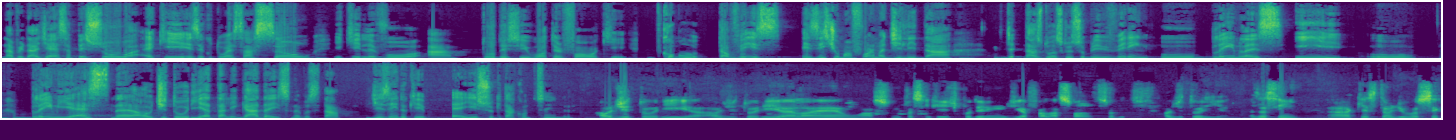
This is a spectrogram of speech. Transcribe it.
na verdade, essa pessoa é que executou essa ação e que levou a todo esse waterfall aqui. Como talvez existe uma forma de lidar das duas coisas sobreviverem, o blameless e o blame yes, né? A auditoria tá ligada a isso, né? Você tá dizendo que é isso que está acontecendo. Auditoria, auditoria, ela é um assunto assim que a gente poderia um dia falar só sobre auditoria. Mas assim, a questão de você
